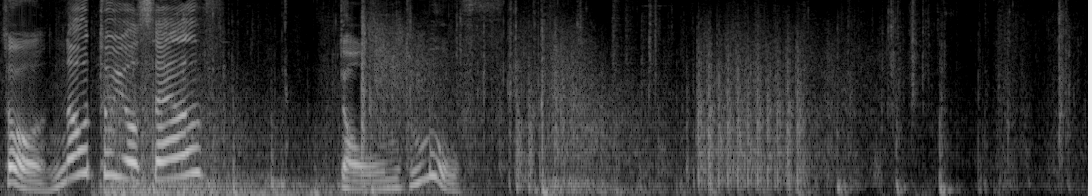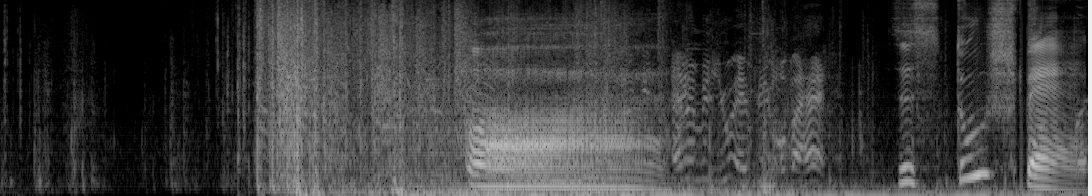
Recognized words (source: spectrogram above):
So, note to yourself, don't move. Enemy UAV overhead. this douchebag.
